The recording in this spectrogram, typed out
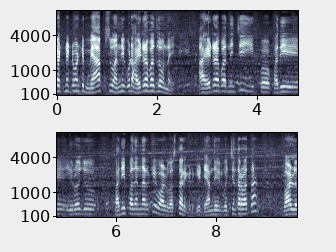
కట్టినటువంటి మ్యాప్స్ అన్నీ కూడా హైదరాబాద్లో ఉన్నాయి. ఆ హైదరాబాద్ నుంచి పది ఈరోజు పది పదిన్నరకి వాళ్ళు వస్తారు ఇక్కడికి. డ్యామ్ దగ్గరికి వచ్చిన తర్వాత వాళ్ళు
